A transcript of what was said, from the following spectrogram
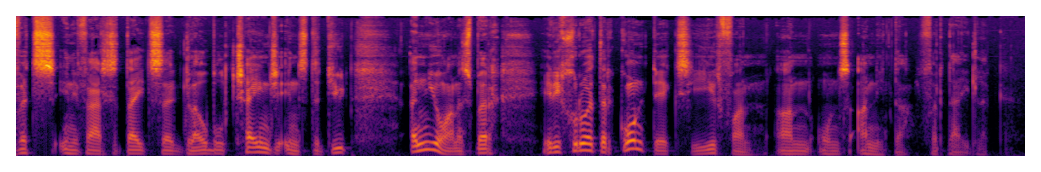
Wits Universiteit se Global Change Institute in Johannesburg het die groter konteks hiervan aan ons Anita verduidelik.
